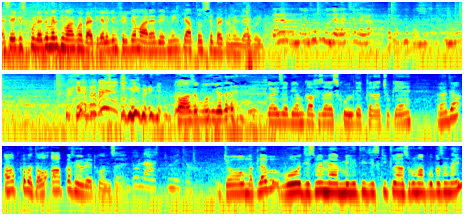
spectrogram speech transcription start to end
ऐसे एक स्कूल है जो मेरे दिमाग में बैठ गया लेकिन फिर भी हम आ रहे हैं देखने की कि आप तो उससे बेटर मिल जाए कोई अरे आपको कौन सा स्कूल ज़्यादा अच्छा लगा आपको कौन सा स्कूल गया था हम नहीं उड़ गए कहाँ से कूद गए थे? गाइस अभी हम काफ़ी सारे स्कूल देख कर आ चुके हैं। राजा आपका बताओ आपका फेवरेट कौन सा है? तो लास्ट में था। जो मतलब वो जिसमें मैम मिली थी जिसकी क्लासरूम आपको पसंद आई?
